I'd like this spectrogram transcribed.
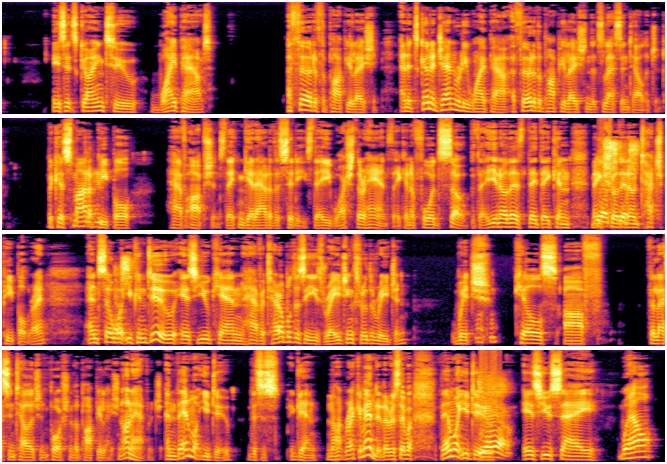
is it's going to wipe out a third of the population. And it's going to generally wipe out a third of the population that's less intelligent. Because smarter mm-hmm. people have options. They can get out of the cities. They wash their hands. They can afford soap. They, you know, they, they can make yes, sure they don't touch people, right? And so yes. what you can do is you can have a terrible disease raging through the region, which mm-hmm. kills off the less intelligent portion of the population on average. And then what you do, this is again not recommended. I would say, well, then what you do yeah, yeah. is you say, well,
